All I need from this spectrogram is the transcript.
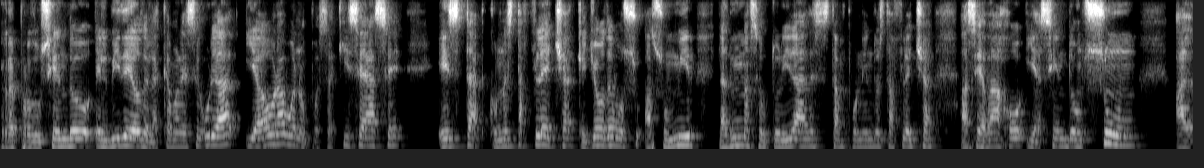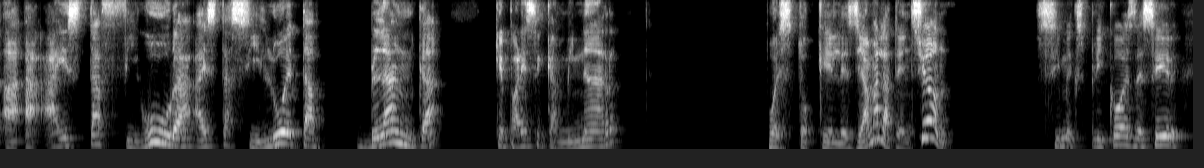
reproduciendo el video de la cámara de seguridad y ahora, bueno, pues aquí se hace esta, con esta flecha que yo debo asumir, las mismas autoridades están poniendo esta flecha hacia abajo y haciendo un zoom a, esta figura, a esta silueta blanca que parece caminar, puesto que les llama la atención. Si me explico, es decir,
